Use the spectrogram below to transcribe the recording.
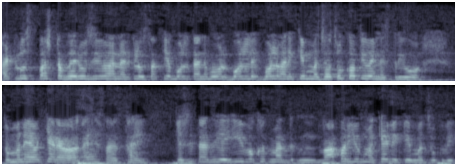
આટલું સ્પષ્ટ ભર્યું જીવન એટલું સત્ય બોલતા ને બોલ- બોલ- બોલવાની કિંમત જો ચૂકવતી હોય ને સ્ત્રીઓ, તો મને અત્યારે અહેસાસ થાય કે સીતાજીએ એ વખતમાં દ્વાપર યુગમાં કેવી કિંમત ચૂકવી?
